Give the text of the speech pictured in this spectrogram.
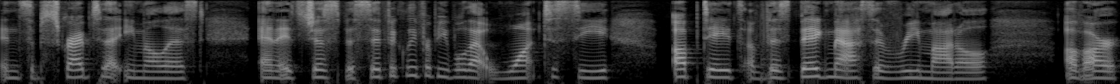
and subscribe to that email list And it's just specifically for people that want to see updates of this big, massive remodel of our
